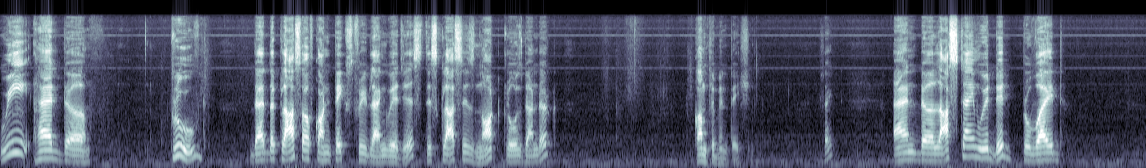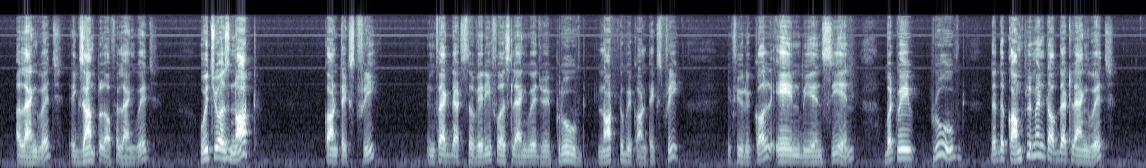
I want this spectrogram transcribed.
we had uh, proved that the class of context free languages, this class is not closed under complementation, right. And uh, last time we did provide a language, example of a language, which was not context free. In fact, that is the very first language we proved not to be context free, if you recall A n, B n, C n, but we proved that the complement of that language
